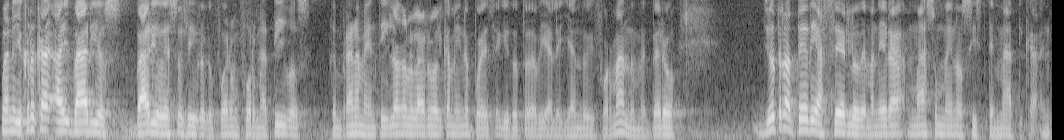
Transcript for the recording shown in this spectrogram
bueno, yo creo que hay varios, varios de esos libros que fueron formativos tempranamente y luego a lo largo del camino pues he seguido todavía leyendo y formándome, pero yo traté de hacerlo de manera más o menos sistemática en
